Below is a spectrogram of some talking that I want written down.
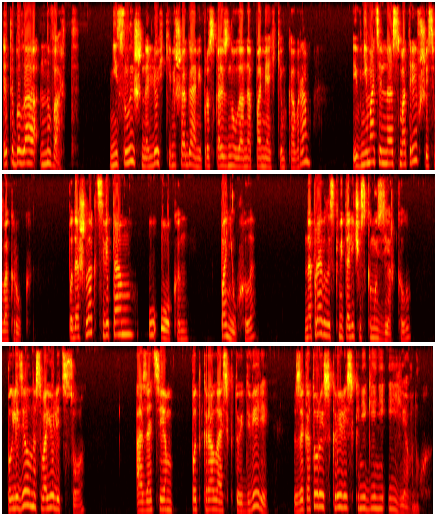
Это была Нварт. Неслышно, легкими шагами проскользнула она по мягким коврам и, внимательно осмотревшись вокруг, подошла к цветам у окон, понюхала, направилась к металлическому зеркалу, поглядела на свое лицо, а затем подкралась к той двери, за которой скрылись княгини и евнух.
